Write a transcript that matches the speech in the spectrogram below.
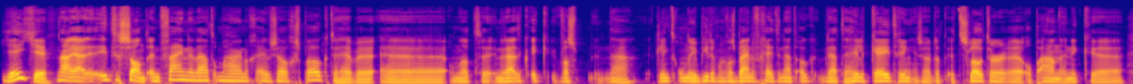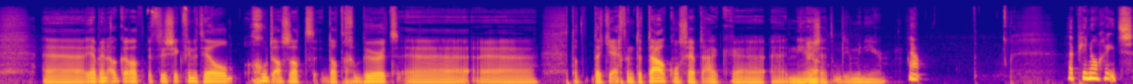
Jeetje, nou ja, interessant en fijn inderdaad om haar nog even zo gesproken te hebben. Uh, omdat uh, inderdaad, ik, ik, ik, was, nou, klinkt oneerbiedig, maar ik was bijna vergeten inderdaad ook inderdaad de hele catering en zo. Dat, het sloot er uh, op aan en ik ja, ben ook dat, dus ik vind het heel goed als dat, dat gebeurt. dat, dat je echt een totaalconcept eigenlijk neerzet ja. op die manier. Ja. Heb je nog iets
